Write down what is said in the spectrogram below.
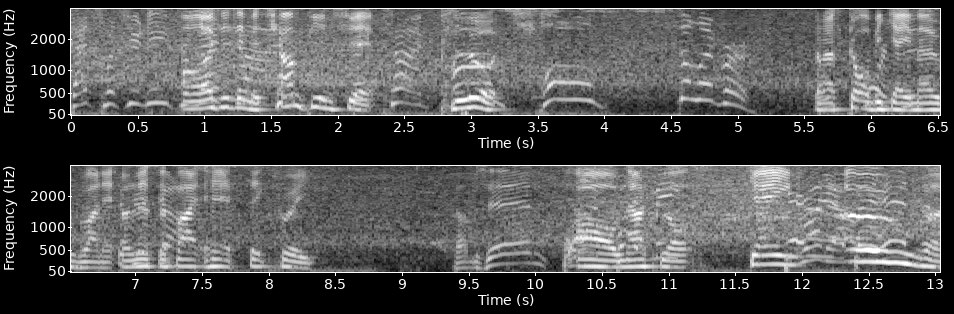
That's what you need Oh, this is in the championship. Clutch. Hold, deliver. And that's got to be game over on it, unless they bite hit a sick free. Comes in. Oh, nice block. Game over.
